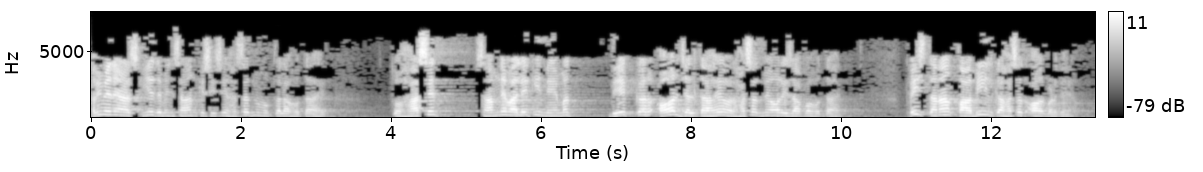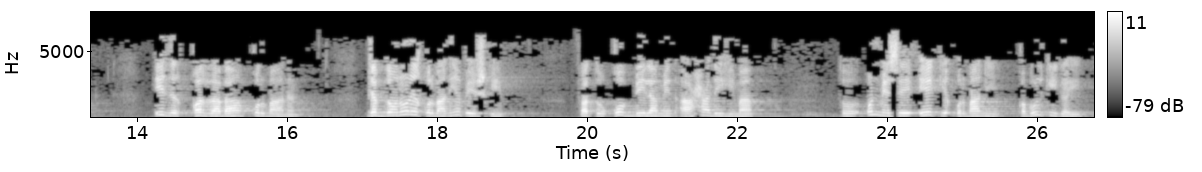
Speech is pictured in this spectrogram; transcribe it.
ابھی میں نے عرض کیا، جب انسان کسی سے حسد میں مبتلا ہوتا ہے، تو حاسد سامنے والے کی نعمت دیکھ کر اور جلتا ہے اور حسد میں اور اضافہ ہوتا ہے۔ تو اس طرح قابیل کا حسد اور بڑھ گیا۔ عید قربا قربان جب دونوں نے قربانیاں پیش کی فتو قب من آحادی تو ان میں سے ایک کی قربانی قبول کی گئی۔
